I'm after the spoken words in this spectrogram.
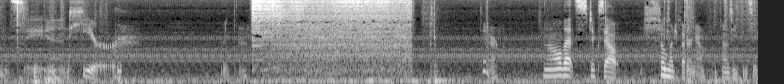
Let's see, and here. Right there. There. And all that sticks out so much better now, as you can see.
